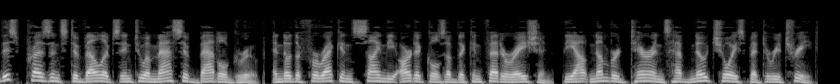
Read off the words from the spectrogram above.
This presence develops into a massive battle group, and though the Phurekans sign the Articles of the Confederation, the outnumbered Terrans have no choice but to retreat.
